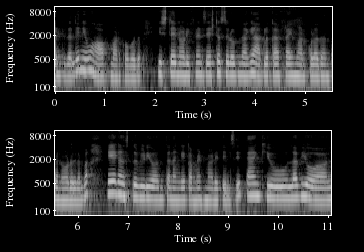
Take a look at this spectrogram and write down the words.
ಹಂತದಲ್ಲಿ ನೀವು ಆಫ್ ಮಾಡ್ಕೋಬೋದು. ಇಷ್ಟೇ ನೋಡಿ ಫ್ರೆಂಡ್ಸ್, ಎಷ್ಟು ಸುಲಭವಾಗಿ ಹಾಗಲಕಾಯಿ ಫ್ರೈ ಮಾಡ್ಕೊಳ್ಳೋದು ಅಂತ ನೋಡಿದ್ರಲ್ವ? ಹೇಗನ್ನಿಸ್ತು ವಿಡಿಯೋ ಅಂತ ನನಗೆ ಕಮೆಂಟ್ ಮಾಡಿ ತಿಳಿಸಿ. Thank you. Love you all.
